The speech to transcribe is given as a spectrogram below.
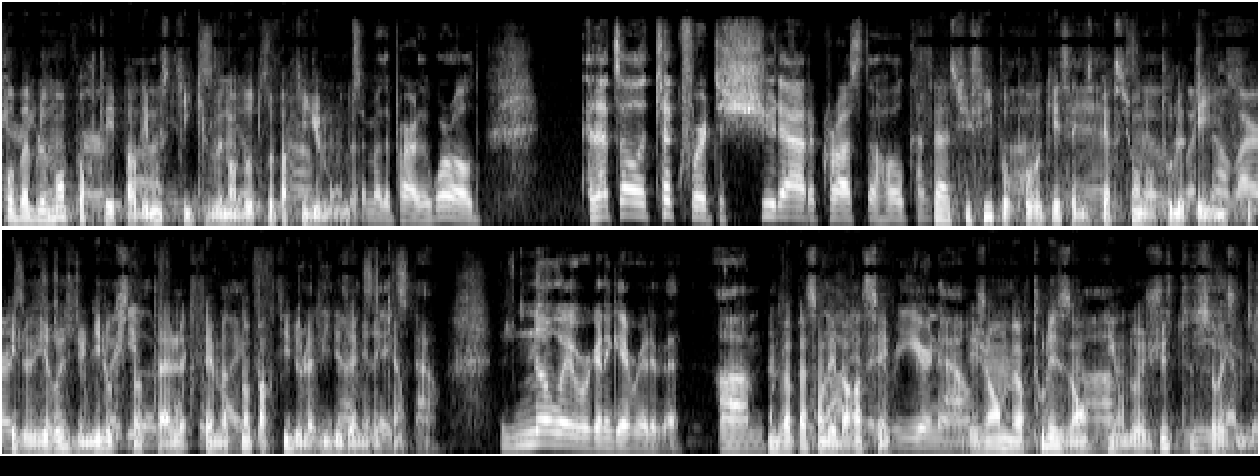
probablement porté par des moustiques venant d'autres parties du monde. Ça a suffi pour provoquer sa dispersion dans tout le pays et le virus du Nil occidental fait maintenant partie de la vie des Américains. Um, on ne va pas s'en débarrasser. Les gens meurent tous les ans et on doit juste um, se résigner.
